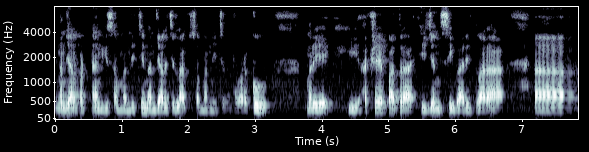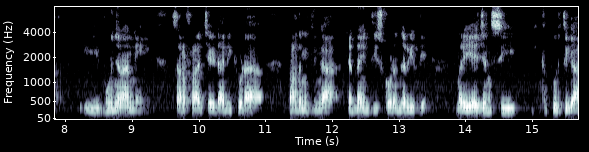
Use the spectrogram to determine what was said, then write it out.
నంద్యాల పట్టణానికి సంబంధించి నంద్యాల జిల్లాకు సంబంధించినంత వరకు మరి ఈ అక్షయ పాత్ర ఏజెన్సీ వారి ద్వారా ఈ భోజనాన్ని సరఫరా చేయడానికి కూడా ప్రాథమికంగా నిర్ణయం తీసుకోవడం జరిగింది. మరి ఏజెన్సీ పూర్తిగా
